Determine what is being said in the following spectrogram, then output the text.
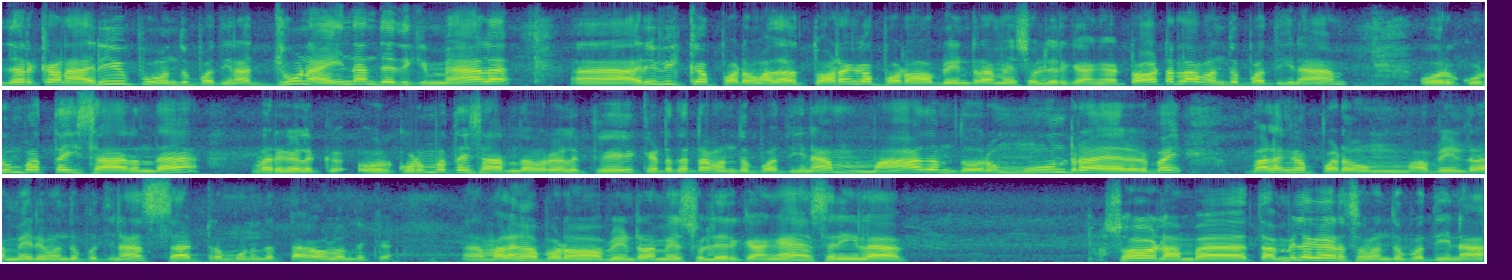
இதற்கான அறிவிப்பு வந்து பார்த்திங்கன்னா ஜூன் ஐந்தாம் தேதிக்கு மேலே அறிவிக்கப்படும் அதாவது தொடங்கப்படும் அப்படின்ற மாதிரி சொல்லியிருக்காங்க. டோட்டலாக வந்து பார்த்திங்கன்னா ஒரு குடும்பத்தை சார்ந்தவர்களுக்கு ஒரு குடும்பத்தை சார்ந்தவர்களுக்கு கிட்டத்தட்ட வந்து பார்த்திங்கன்னா மாதந்தோறும் மூன்றாயிரம் ரூபாய் வழங்கப்படும் அப்படின்ற மாரி வந்து பார்த்திங்கன்னா சற்று முன் இந்த தகவல் வந்து வழங்கப்படும் அப்படின்ற மாதிரி சொல்லியிருக்காங்க. சரிங்களா? ஸோ நம்ம தமிழக அரசு வந்து பார்த்திங்கன்னா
